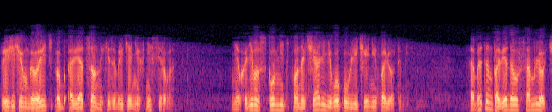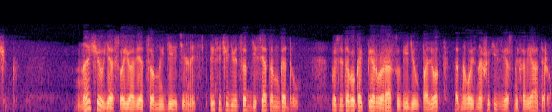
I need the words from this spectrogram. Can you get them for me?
Прежде чем говорить об авиационных изобретениях Нестерова, необходимо вспомнить о начале его увлечения полетами. Об этом поведал сам летчик. Начал я свою авиационную деятельность в 1910 году, после того, как первый раз увидел полет одного из наших известных авиаторов.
